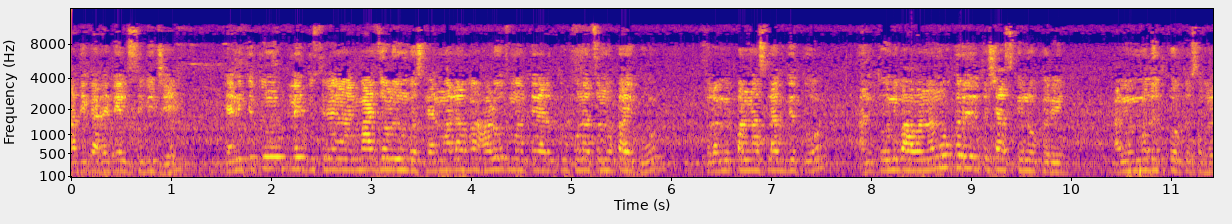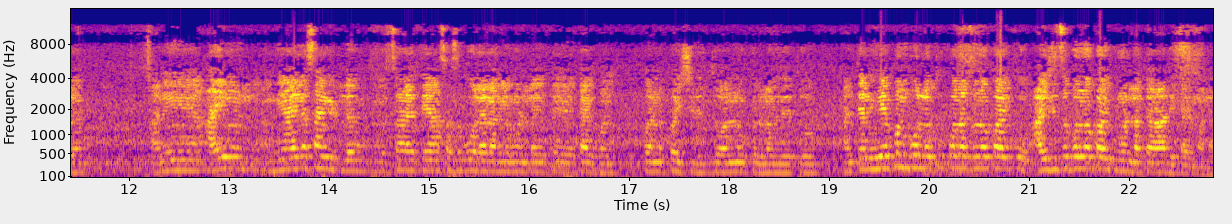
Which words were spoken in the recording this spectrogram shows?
अधिकारी आहेत एलसीबीचे त्यांनी तिथून उठले दुसरे आणि माझ्याजवळ येऊन बसले आणि मला हळूच म्हणते "यार, तू कुणाचं नको ऐकू. तुला मी पन्नास लाख देतो आणि दोन्ही भावांना नोकरी देतो शासकीय नोकरी. आम्ही मदत करतो सगळं. आणि आई म्हणलं मी आईला सांगितलं ते असं असं बोलायला लागलं म्हणलं ते काय पण पण पैसे देतो आणि नोकरी लावून देतो. आणि त्याने हे पण बोललं तू कोणाचं नको ऐकू आईजीचं पण नको ऐकू म्हणलं त्या अधिकारी मला.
